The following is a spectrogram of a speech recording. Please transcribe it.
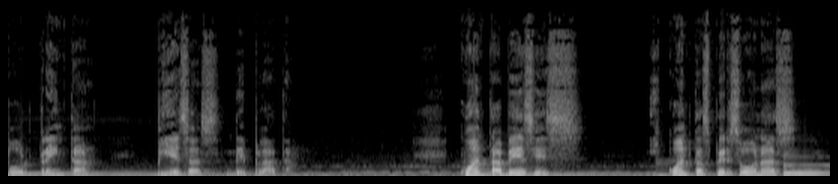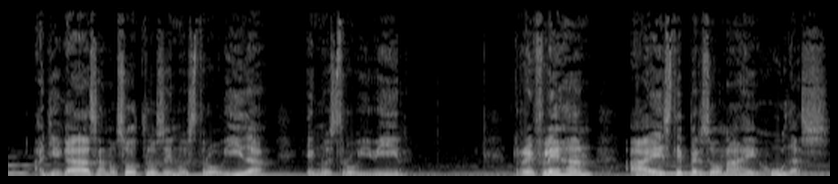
por 30 piezas de plata. ¿Cuántas veces y cuántas personas allegadas a nosotros en nuestra vida, en nuestro vivir, reflejan a este personaje Judas,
